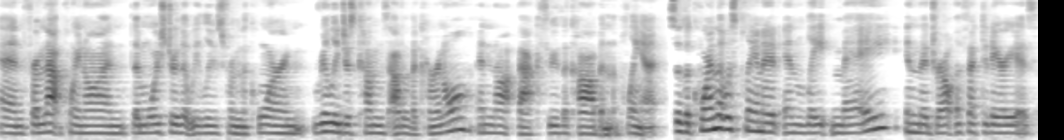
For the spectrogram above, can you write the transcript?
And from that point on, the moisture that we lose from the corn really just comes out of the kernel and not back through the cob and the plant. So the corn that was planted in late May in the drought affected areas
